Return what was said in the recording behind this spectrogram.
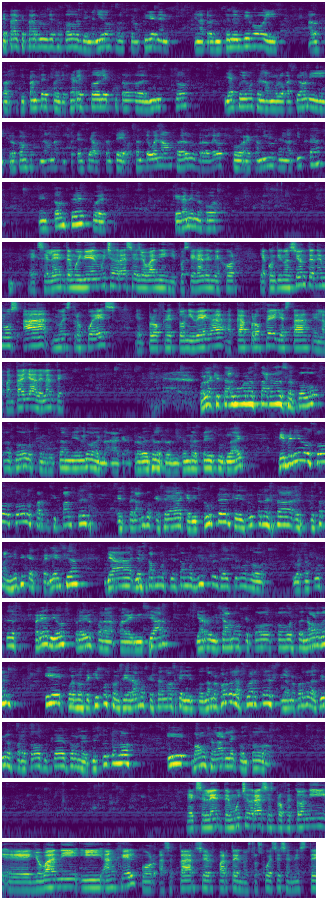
¿Qué tal? ¿Qué tal? Buenos días a todos. Bienvenidos a los que nos siguen en, en la transmisión en vivo y a los participantes, pues desearles todo el éxito del mundo. Ya estuvimos en la homologación y creo que vamos a tener una competencia bastante, bastante buena. Vamos a ver unos verdaderos correcaminos en la pista. Entonces, pues, que gane mejor. Excelente, muy bien, muchas gracias Giovanni y pues que gane el mejor. Y a continuación tenemos a nuestro juez, el profe Tony Vega. Acá, profe, ya está en la pantalla, adelante. Hola, ¿qué tal? Muy buenas tardes a todos, a todos los que nos están viendo a, través de la transmisión de Facebook Live. Bienvenidos todos, todos los participantes, esperando que sea, que disfruten, que disfruten esta, esta magnífica experiencia. Ya, ya estamos, ya estamos listos, ya hicimos los, los ajustes previos, previos para, para iniciar. Ya revisamos que todo, todo esté en orden y pues los equipos consideramos que están más que listos. La mejor de las suertes la mejor de las vibras para todos ustedes, jóvenes. Disfrútenlo y vamos a darle con todo. Excelente, muchas gracias, profe Tony, eh, Giovanni y Ángel por aceptar ser parte de nuestros jueces en esta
